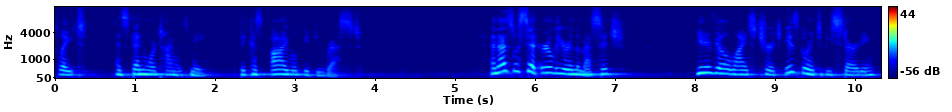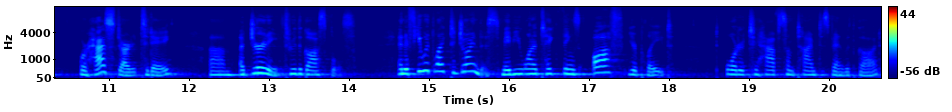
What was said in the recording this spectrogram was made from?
plate and spend more time with me because I will give you rest. And as was said earlier in the message, Unionville Alliance Church is going to be starting, or has started today, um, a journey through the Gospels. And if you would like to join this, maybe you want to take things off your plate in order to have some time to spend with God,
